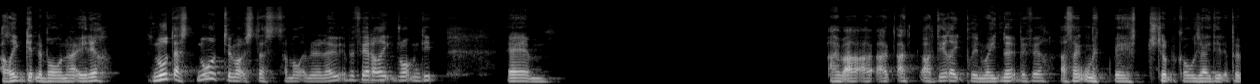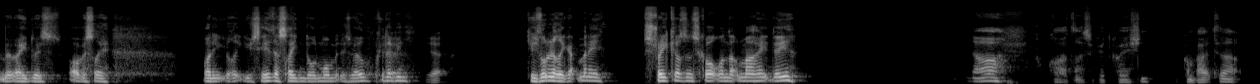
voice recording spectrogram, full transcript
I like getting the ball in that area. There's no dis, no too much dissimilar running out. To be fair, I like dropping deep. Um, I, I, I, I, I do like playing wide now, to be fair. I think Mc- uh, Stuart McCall's idea to put me wide was obviously, of, like you said, a sliding door moment as well. Could have been. Yeah, been. Yeah. 'Cause you don't really get many strikers in Scotland at my height, do you? No, God, that's a good question. We'll come back to that.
